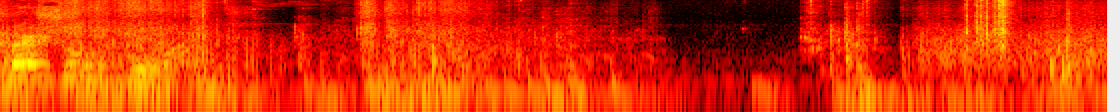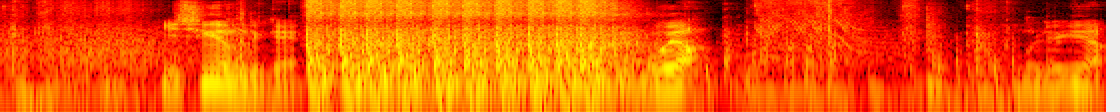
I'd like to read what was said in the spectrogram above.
Special point. 2층에 없는 게. 뭐야? 몰래기야?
